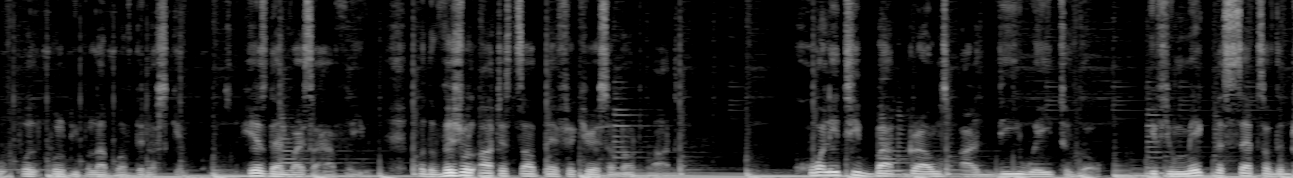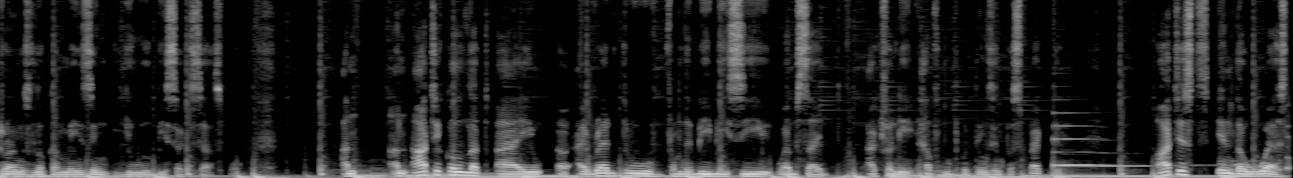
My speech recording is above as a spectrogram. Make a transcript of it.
pull, pull, pull people up who have thinner skin. So here's the advice I have for you. For the visual artists out there, if you're curious about art, quality backgrounds are the way to go. If you make the sets of the drawings look amazing, you will be successful. An, an article that I uh, I read through from the BBC website actually helped me put things in perspective. Artists in the West,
